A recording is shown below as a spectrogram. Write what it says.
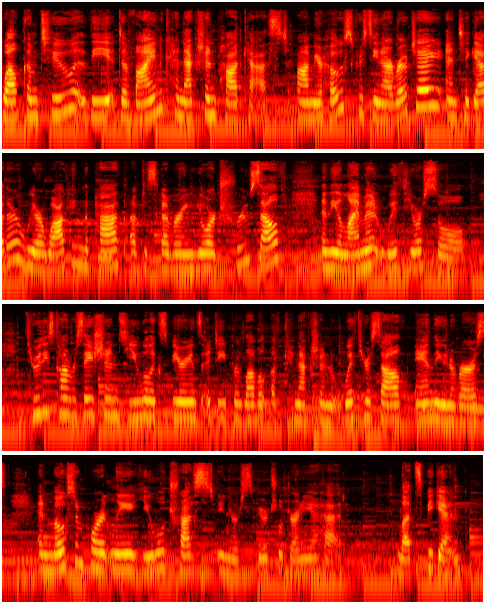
Welcome to the Divine Connection Podcast. I'm your host, Cristina Aroche, and together we are walking the path of discovering your true self and the alignment with your soul. Through these conversations, you will experience a deeper level of connection with yourself and the universe, and most importantly, you will trust in your spiritual journey ahead. Let's begin.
